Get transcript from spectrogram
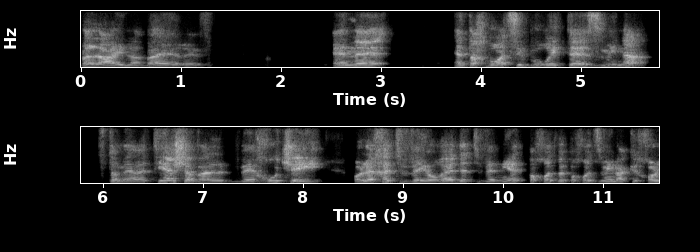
בלילה, בערב, אין, אין תחבורה ציבורית זמינה, זאת אומרת יש אבל באיכות שהיא הולכת ויורדת ונהיית פחות ופחות זמינה ככל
